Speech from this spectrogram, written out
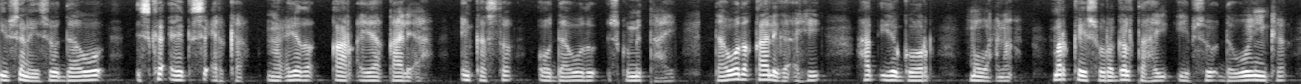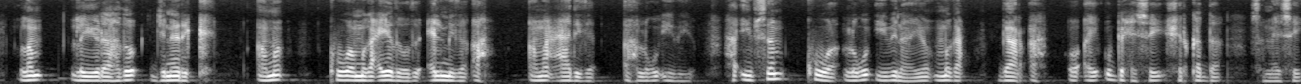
iibsanayso daawo iska eeg sicirka. Noocyada qaar ayaa qaali ah inkasta oo daawadu isku mid tahay. Daawada qaaliga ahi had iyo goor ma wacna. Markay suuragal tahay iibso daawooyinka la yidhaahdo generic ama kuwa magacyadooda cilmiga ah ama caadiga ah lagu iibiyo. Ha iibsan kuwa lagu iibinayo magac gaar ah oo ay u bixisay shirkadda samaysay.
